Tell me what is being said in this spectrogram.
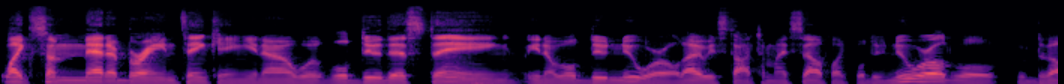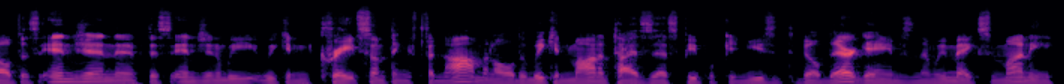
like some meta brain thinking, you know, we'll, we'll do this thing, you know, we'll do New World. I always thought to myself, like, we'll do New World, we'll, we'll develop this engine. And if this engine, we, we can create something phenomenal, that we can monetize this. People can use it to build their games and then we make some money.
